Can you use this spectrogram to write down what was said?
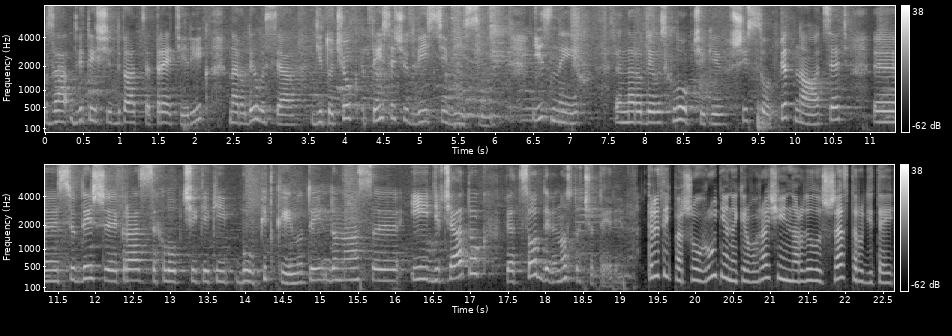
за 2023 рік народилося діточок 1208. Із них народилось хлопчиків 615. Е, Сюди ж якраз хлопчик, який був підкинутий до нас, е, і дівчаток 594. 31 грудня на Кіровоградщині народилось шестеро дітей.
